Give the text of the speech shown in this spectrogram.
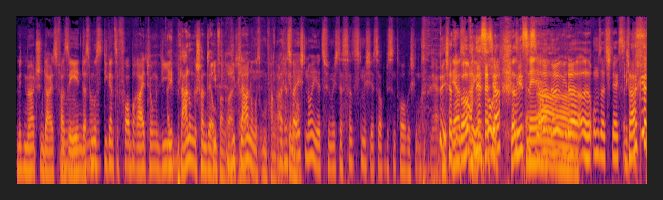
mit Merchandise versehen. Das genau. muss die ganze Vorbereitung, die, Die Planung ist schon sehr die, umfangreich. die Planung ist umfangreich. Aber das genau. war echt neu jetzt für mich. Das hat mich jetzt auch ein bisschen traurig gemacht. Ja. Ich hatte Ja, gehofft, nächstes. Jahr, Das- nächstes Nee, Jahr ja. ne, wieder äh, ich, Tag.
